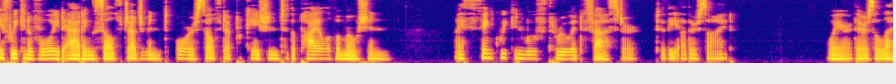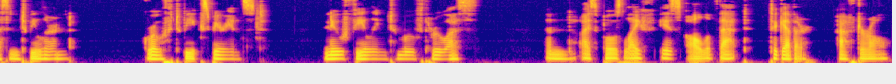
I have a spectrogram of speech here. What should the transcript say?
If we can avoid adding self judgment or self deprecation to the pile of emotion, I think we can move through it faster to the other side where there's a lesson to be learned, growth to be experienced, new feeling to move through us. And I suppose life is all of that together, after all.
